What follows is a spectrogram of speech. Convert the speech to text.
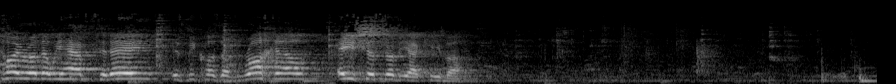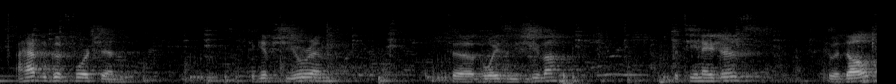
Torah that we have today is because of Rachel, Eshes, Rabbi Akiva. I have the good fortune to give shiurim to boys in yeshiva, to teenagers, to adults,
